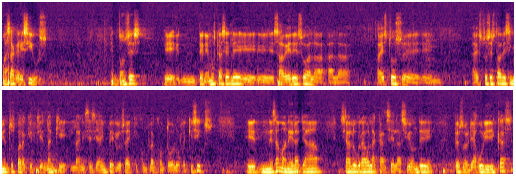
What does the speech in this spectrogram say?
más agresivos. Entonces, tenemos que hacerle saber eso a la a estos, eh, a estos establecimientos para que entiendan que la necesidad imperiosa de que cumplan con todos los requisitos. Eh, esa manera ya se ha logrado la cancelación de personalidad jurídicas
